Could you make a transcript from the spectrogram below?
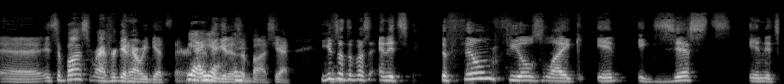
uh, it's a bus. I forget how he gets there. Yeah, I think it is a bus. Yeah, he gets off the bus, and it's the film feels like it exists in its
